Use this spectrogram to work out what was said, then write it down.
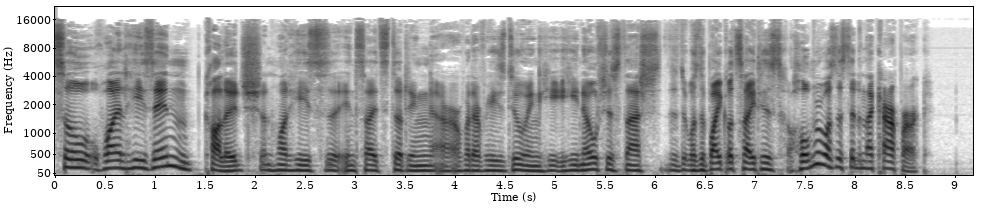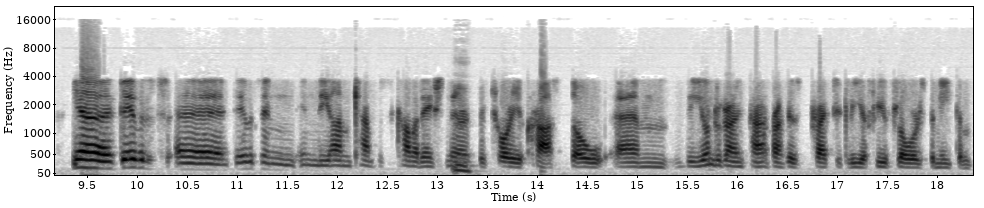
So while he's in college and while he's uh, inside studying or whatever he's doing, he, he noticed that there was the bike outside his home or was it still in that car park? Yeah, David's uh, David's in, in the on-campus accommodation there mm. at Victoria Cross. So um, the underground car park is practically a few floors beneath him,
